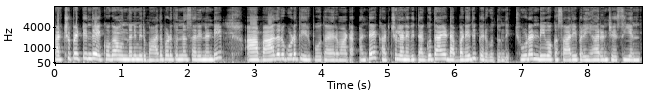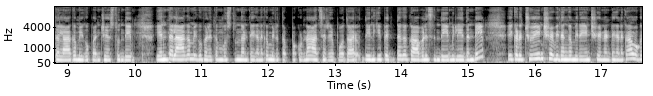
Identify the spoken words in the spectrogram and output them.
ఖర్చు పెట్టిందే ఎక్కువగా ఉందని మీరు బాధపడుతున్నా సరేనండి. ఆ బాధలు కూడా తీరిపోతాయన్నమాట. అంటే ఖర్చులు అనేవి తగ్గుతాయి డబ్బు అనేది పెరుగుతుంది. చూడండి ఒకసారి పరిహారం చేసి ఎంతలాగా మీకు పనిచేస్తుంది ఎంతలాగా మీకు ఫలితం వస్తుందంటే కనుక మీరు తప్పకుండా ఆశ్చర్యపోతారు. దీనికి పెద్దగా కావలసింది ఏమీ లేదండి. ఇక్కడ చూయించే విధంగా మీరు ఏం చేయండి కనుక ఒక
